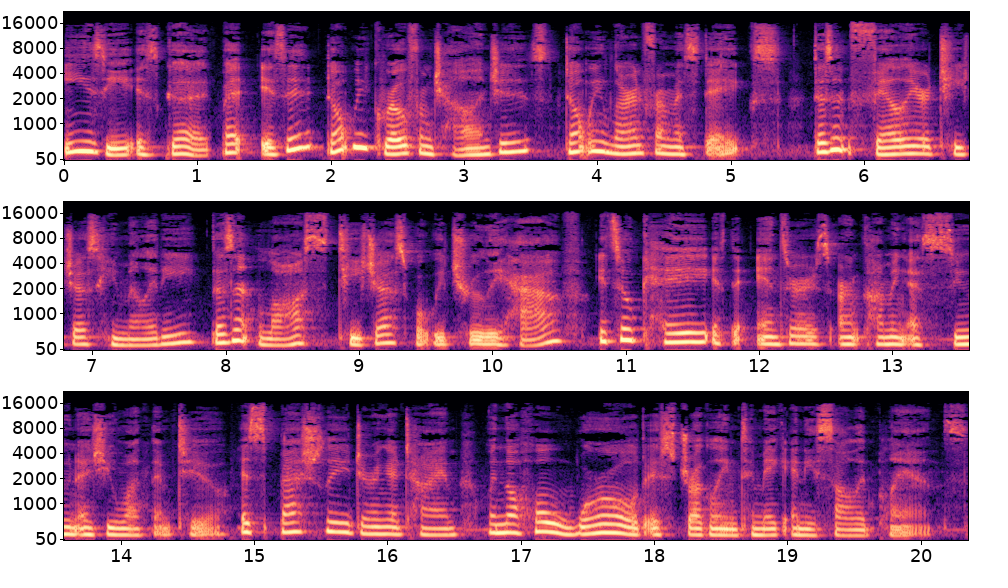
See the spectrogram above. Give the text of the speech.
easy is good, but is it? Don't we grow from challenges? Don't we learn from mistakes? Doesn't failure teach us humility? Doesn't loss teach us what we truly have? It's okay if the answers aren't coming as soon as you want them to, especially during a time when the whole world is struggling to make any solid plans.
